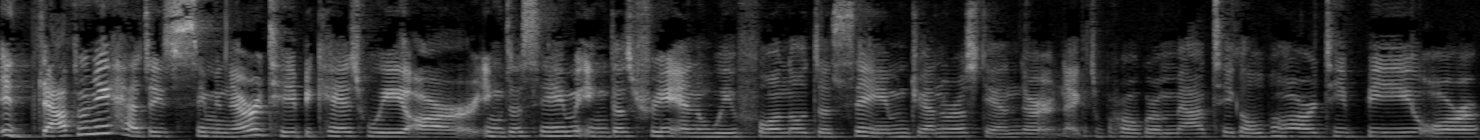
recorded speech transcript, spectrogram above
It definitely has its similarity because we are in the same industry and we follow the same general standard like the programmatic OpenRTB or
